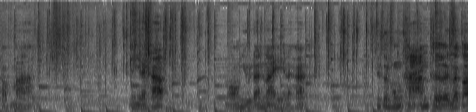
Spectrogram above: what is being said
ชอบมาก นี่นะครับ น้องอยู่ด้านในนะฮะ ในส่วนของฐานเถินแล้วก็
